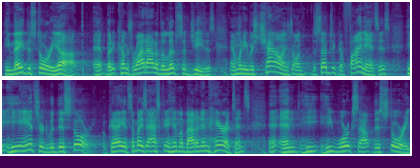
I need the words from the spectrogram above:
He made the story up, eh, but it comes right out of the lips of Jesus. And when he was challenged on the subject of finances, he, he answered with this story, okay? And somebody's asking him about an inheritance, and he, he works out this story.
